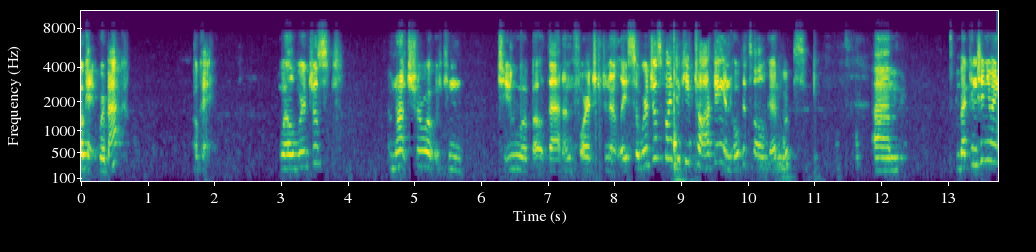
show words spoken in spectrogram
Okay, we're back? Okay. Well, we're just, I'm not sure what we can do about that, unfortunately. So we're just going to keep talking and hope it's all good. Whoops. Um, but continuing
